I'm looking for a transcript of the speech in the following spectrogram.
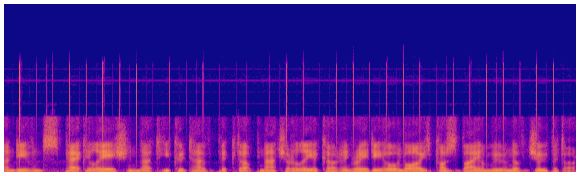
and even speculation that he could have picked up naturally occurring radio noise caused by a moon of Jupiter,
